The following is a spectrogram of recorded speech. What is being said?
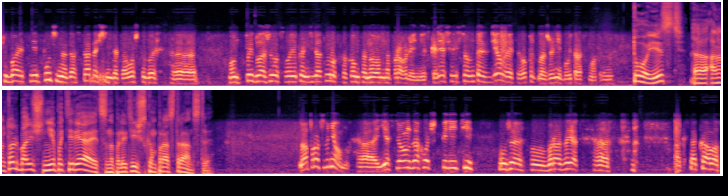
Чубайса и Путина достаточно для того, чтобы э, он предложил свою кандидатуру в каком-то новом направлении. Скорее всего, если он это сделает, его предложение будет рассмотрено. То есть э, Анатолий Борисович не потеряется на политическом пространстве? Вопрос в нем. Э, Если он захочет перейти уже в разряд э, аксакалов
